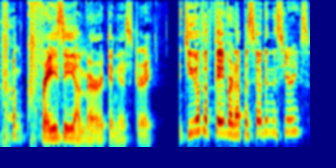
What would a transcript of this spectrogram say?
from crazy American history. Do you have a favorite episode in the series?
